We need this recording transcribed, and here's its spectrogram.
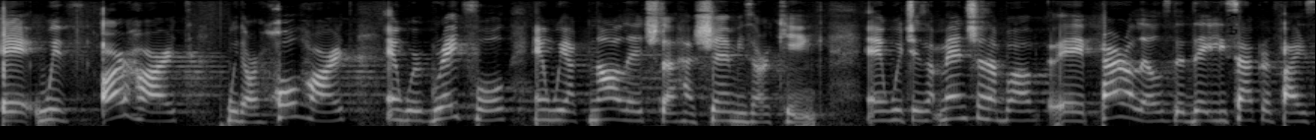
eh, with our heart, with our whole heart, and we're grateful and we acknowledge that Hashem is our King. And which is mentioned above, eh, parallels the daily sacrifice,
